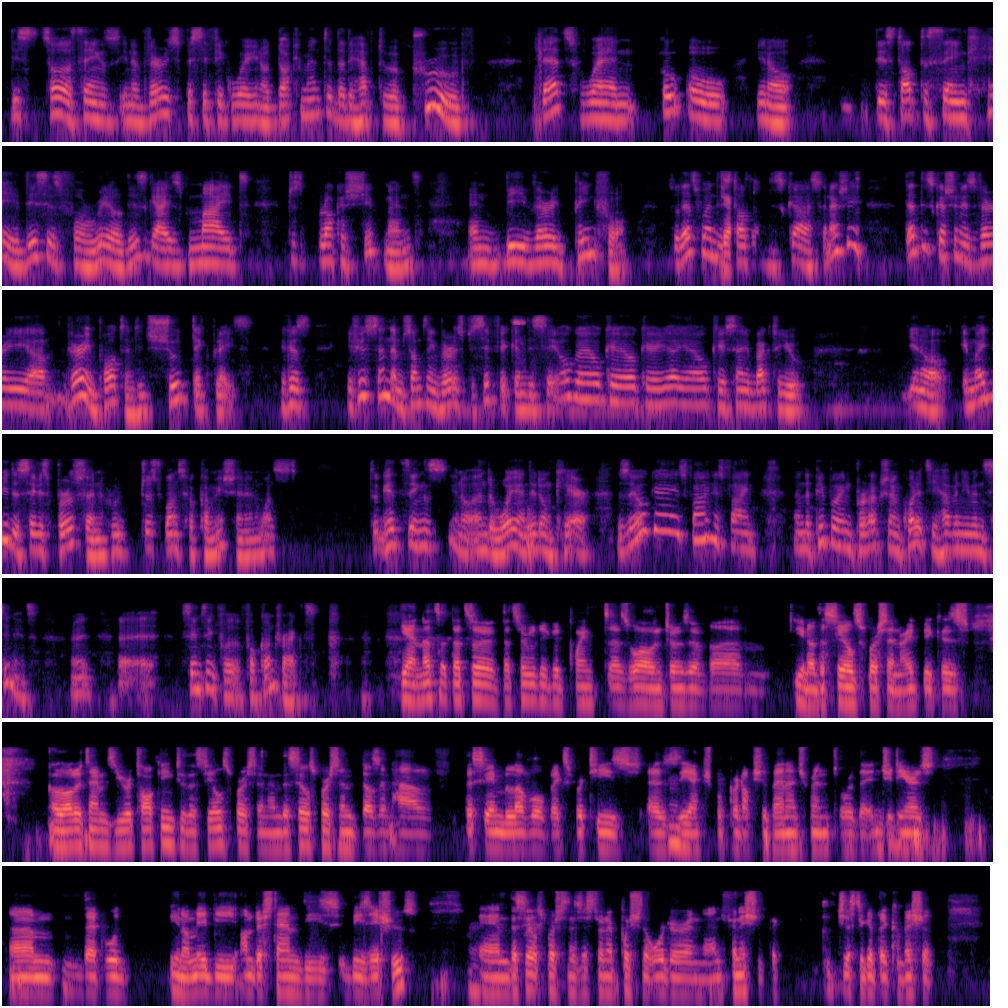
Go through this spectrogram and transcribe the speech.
these sort of things in a very specific way, you know, documented that they have to approve, that's when oh oh, you know, they start to think, hey, this is for real. These guys might just block a shipment and be very painful. So that's when they Yeah. start to discuss. And actually, that discussion is very, um, very important. It should take place because if you send them something very specific and they say, okay, okay, okay, yeah, yeah, okay, send it back to you, you know, it might be the salesperson who just wants her commission and wants to get things you know underway and they don't care they say okay it's fine it's fine and the people in production and quality haven't even seen it right uh, same thing for for contracts Yeah, and that's a, that's a that's a really good point as well in terms of um, you know the salesperson, right? Because a lot of times you're talking to the salesperson, and the salesperson doesn't have the same level of expertise as Mm. the actual production management or the engineers um, that would you know maybe understand these these issues, Right. and the salesperson is just trying to push the order and, and finish it just to get their commission.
